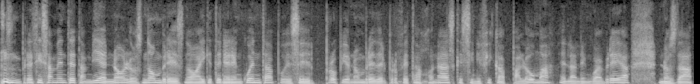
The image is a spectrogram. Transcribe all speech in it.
precisamente también no los nombres no hay que tener en cuenta, pues el propio nombre del profeta Jonás que significa paloma en la lengua hebrea nos da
